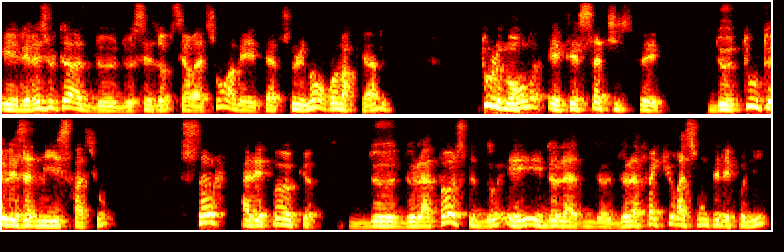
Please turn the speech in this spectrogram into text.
Et les résultats de, de ces observations avaient été absolument remarquables. Tout le monde était satisfait de toutes les administrations, sauf à l'époque de, de, la poste et de la, de, la facturation téléphonique,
